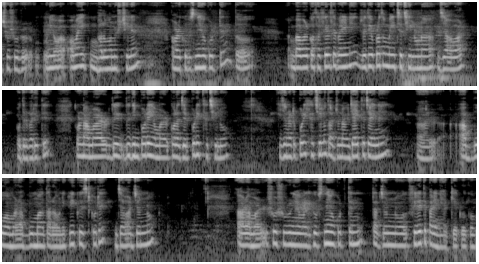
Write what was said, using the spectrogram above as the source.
শ্বশুর, উনি অমায়িক ভালো মানুষ ছিলেন। আমার খুব স্নেহ করতেন। তো বাবার কথা ফেলতে পারিনি। যদিও প্রথমে ইচ্ছে ছিল না যাওয়ার ওদের বাড়িতে। কারণ আমার দুই দুই দিন পরেই আমার কলেজের পরীক্ষা ছিল। কি যেন একটা পরীক্ষা ছিল, তার জন্য আমি যাইতে চাই নাই। আর আব্বু, আমার আব্বু মা, তারা অনেক রিকোয়েস্ট করে যাওয়ার জন্য। আর আমার শ্বশুর, উনি আমাকে খুব স্নেহ করতেন, তার জন্য ফিরেতে পারিনি আর কি একরকম।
